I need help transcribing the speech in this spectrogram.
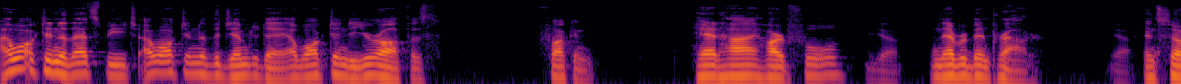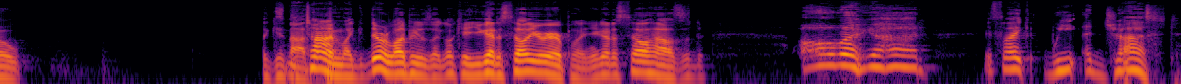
I walked into that speech. I walked into the gym today. I walked into your office, fucking head high, heart full. Yeah. Never been prouder. Yeah. And so, like It's at the time, like there were a lot of people like, okay, you got to sell your airplane, you got to sell houses. Oh my god! It's like we adjust.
